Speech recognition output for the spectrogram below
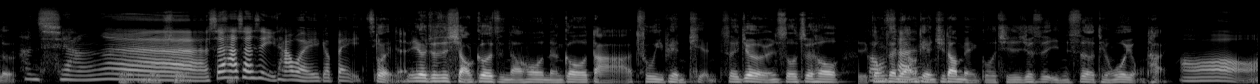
了。很强没哎，所以他算是以他为一个背景对，的。因为就是小个子，然后能够打出一片田，所以就有人说最后工宫城良田去到美国，其实就是影射田沃永泰，哦，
